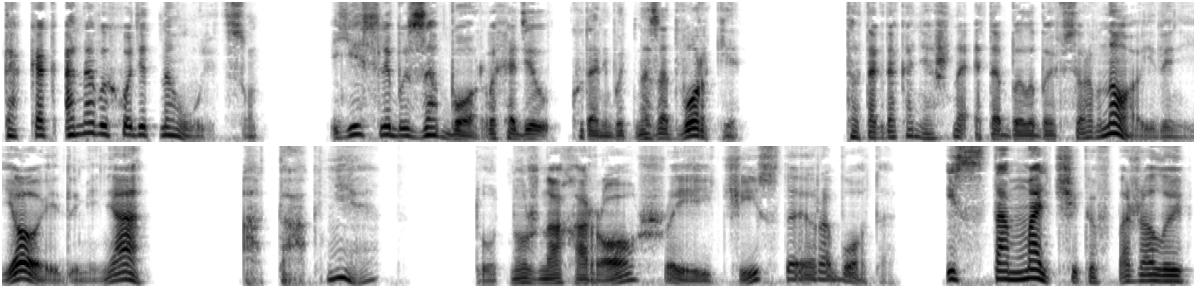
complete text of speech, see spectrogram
так как она выходит на улицу. Если бы забор выходил куда-нибудь на задворки, то тогда, конечно, это было бы все равно и для нее, и для меня. А так нет. Тут нужна хорошая и чистая работа. Из ста мальчиков, пожалуй,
